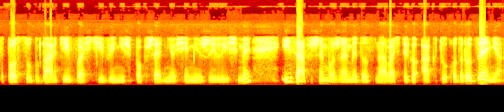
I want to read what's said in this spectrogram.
w sposób bardziej właściwy niż poprzednio się mierzyliśmy i zawsze możemy doznawać tego aktu odrodzenia.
